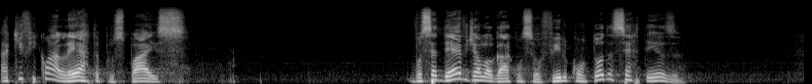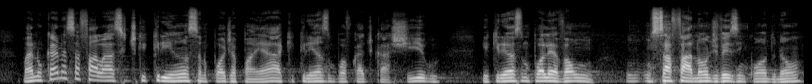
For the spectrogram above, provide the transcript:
Aqui fica um alerta para os pais. Você deve dialogar com seu filho com toda certeza. Mas não cai nessa falácia de que criança não pode apanhar, que criança não pode ficar de castigo, que criança não pode levar um, um, um safanão de vez em quando, não.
